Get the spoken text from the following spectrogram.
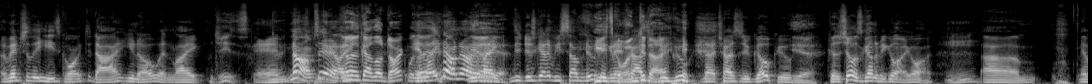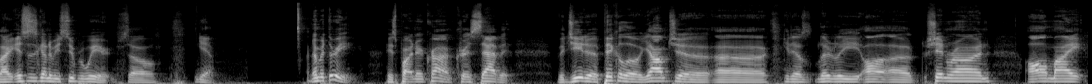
eventually he's going to die, you know, and like Jesus. and no, I'm saying like, know it got a little dark with and, like no, no, Yeah, like yeah. there's gonna be some new He's nigga that tries to do. Goku, that tries to do Goku, Yeah. because the show's gonna be going on, Mhm. um, and like this is gonna be super weird. So yeah, number three, his partner in crime, Chris Sabat, Vegeta, Piccolo, Yamcha. Uh, he does literally all uh, Shenron, All Might.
